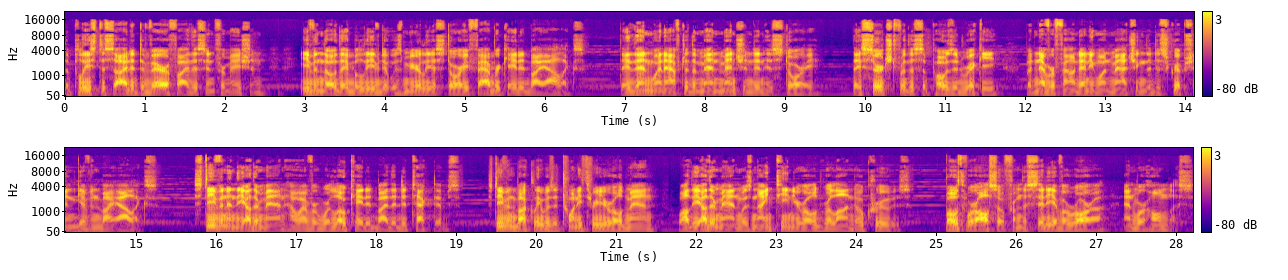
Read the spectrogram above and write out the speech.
The police decided to verify this information, even though they believed it was merely a story fabricated by Alex. They then went after the men mentioned in his story. They searched for the supposed Ricky, but never found anyone matching the description given by Alex. Stephen and the other man, however, were located by the detectives. Stephen Buckley was a 23-year-old man, while the other man was 19-year-old Rolando Cruz. Both were also from the city of Aurora and were homeless.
